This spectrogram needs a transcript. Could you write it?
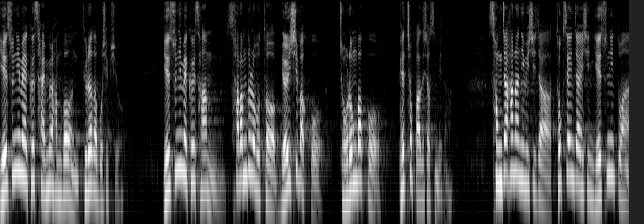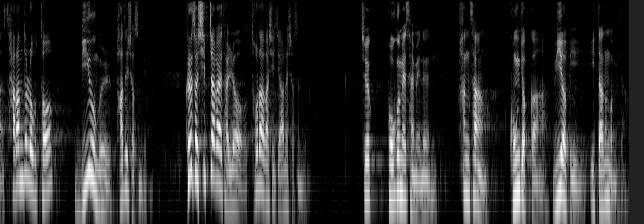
예수님의 그 삶을 한번 들여다보십시오. 예수님의 그 삶, 사람들로부터 멸시받고 조롱받고 배척받으셨습니다. 성자 하나님이시자 독생자이신 예수님 또한 사람들로부터 미움을 받으셨습니다. 그래서 십자가에 달려 돌아가시지 않으셨습니까? 즉, 복음의 삶에는 항상 공격과 위협이 있다는 겁니다.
